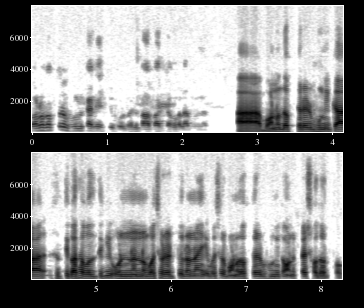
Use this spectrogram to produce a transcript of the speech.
বন দপ্তরের ভূমিকা নিয়ে কি বলবেন? বারবার জঙ্গল আহ, বন দপ্তরের ভূমিকা সত্যি কথা বলতে কি অন্যান্য বছরের তুলনায় এবছর বন দপ্তরের ভূমিকা অনেকটা সদর্থক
